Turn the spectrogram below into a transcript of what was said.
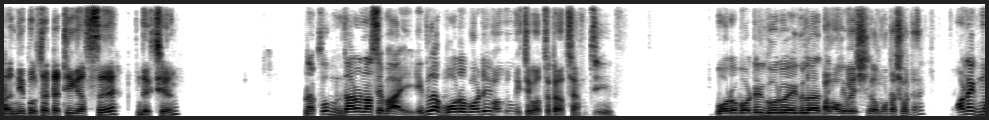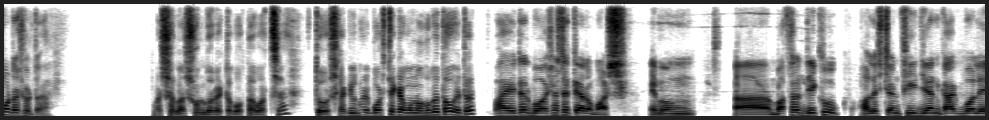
নিপল সাইডটা ঠিক আছে দেখছেন? না খুব দারুণ আছে ভাই। এগুলা বড় বডির দেখছি বাচ্চাটা আছে জি। বড় বডির গরু এগুলা দেখলে বেশ মোটা সোটা। অনেক মোটা সোটা। মার্শাল্লাহ সুন্দর একটা বকনা বাচ্চা। তো শাকিল ভাই বয়সটা কেমন হবে তাও এটা ভাই এটার বয়স আছে তেরো মাস এবং আহ, বাচ্চাটা দেখুক হলেস্টান ফিজিয়ান কাক বলে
